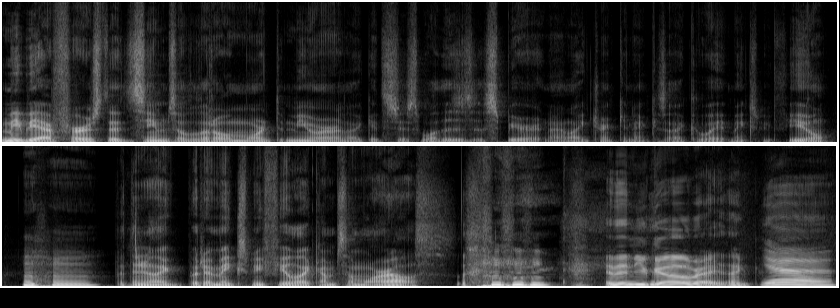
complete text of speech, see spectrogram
maybe at first it seems a little more demure. Like it's just, well, this is a spirit and I like drinking it because I like the way it makes me feel. hmm But then you're like, but it makes me feel like I'm somewhere else. and then you go, right? Like, Yeah.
